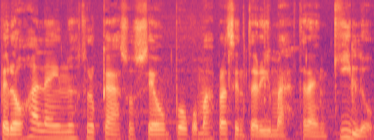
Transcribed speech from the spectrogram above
pero ojalá en nuestro caso sea un poco más placentero y más tranquilo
